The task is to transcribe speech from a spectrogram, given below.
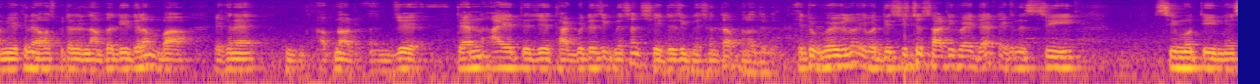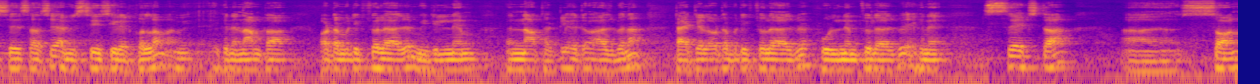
আমি এখানে হসপিটালের নামটা দিয়ে দিলাম, বা এখানে আপনার যে টেন আইএতে যে থাকবে ডেজিগনেশন সেই ডেজিগনেশনটা আপনারা দেবেন। এটুকু হয়ে গেল। এবার this is to certify that এখানে শ্রী শ্রীমতী মেসেজ আছে, আমি শ্রী সিলেক্ট করলাম, আমি এখানে নামটা অটোমেটিক চলে আসবে মিডিল নেম না থাকলে এটা আসবে না টাইটেল অটোমেটিক চলে আসবে ফুল নেম চলে আসবে, এখানে সেক্সটা সন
